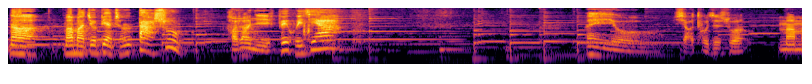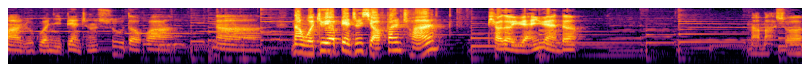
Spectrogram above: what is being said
那妈妈就变成大树，好让你飞回家。哎呦！小兔子说：“妈妈，如果你变成树的话，那那我就要变成小帆船，飘得远远的。”妈妈说：“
